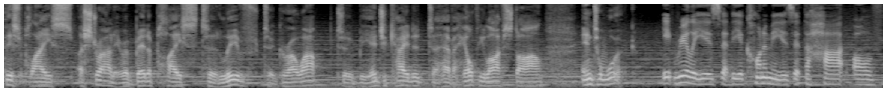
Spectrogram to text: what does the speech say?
this place, Australia, a better place to live, to grow up, to be educated, to have a healthy lifestyle, and to work. It really is that the economy is at the heart of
